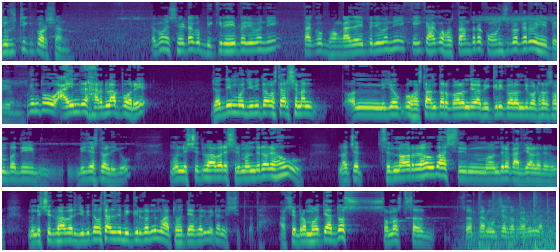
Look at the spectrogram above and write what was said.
ଜୁରିଷ୍ଟିକ୍ ପର୍ସନ୍ ଏବଂ ସେଇଟାକୁ ବିକ୍ରି ହେଇପାରିବନି ତାକୁ ଭଙ୍ଗା ଯାଇପାରିବନି କେହି କାହାକୁ ହସ୍ତାନ୍ତର କୌଣସି ପ୍ରକାର ବି ହେଇପାରିବନି। କିନ୍ତୁ ଆଇନରେ ହାରିଲା ପରେ ଯଦି ମୋ ଜୀବିତ ଅବସ୍ଥାରେ ସେମାନେ ନିଜକୁ ହସ୍ତାନ୍ତର କରନ୍ତି ବା ବିକ୍ରି କରନ୍ତି ମଠର ସମ୍ପତ୍ତି ବିଜୟସ୍ଥଳୀକୁ ମୁଁ ନିଶ୍ଚିତ ଭାବରେ ଶ୍ରୀମନ୍ଦିରରେ ହେଉ ନଚେତ୍ ଶ୍ରୀନଗରରେ ହେଉ ବା ଶ୍ରୀମନ୍ଦିର କାର୍ଯ୍ୟାଳୟରେ ହେଉ ମୁଁ ନିଶ୍ଚିତ ଭାବରେ ଜୀବିତ ଅବସ୍ଥାରେ ଯଦି ବିକ୍ରି କରନ୍ତି ମୁଁ ଆତ୍ମହତ୍ୟା କରିବି ଏଇଟା ନିଶ୍ଚିତ କଥା। ଆଉ ସେ ବ୍ରହ୍ମହତ୍ୟା ଦୋଷ ସମସ୍ତ ସରକାର ଓଡ଼ିଶା ସରକାରଙ୍କୁ ଲାଗିବ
